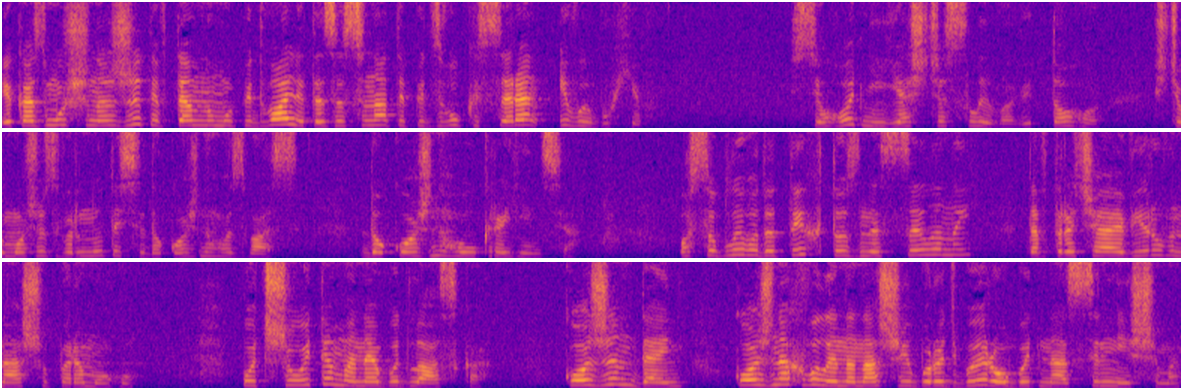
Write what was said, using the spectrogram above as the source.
яка змушена жити в темному підвалі та засинати під звуки сирен і вибухів? Сьогодні я щаслива від того, що можу звернутися до кожного з вас, до кожного українця, особливо до тих, хто знесилений та втрачає віру в нашу перемогу. Почуйте мене, будь ласка. Кожен день, кожна хвилина нашої боротьби робить нас сильнішими.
